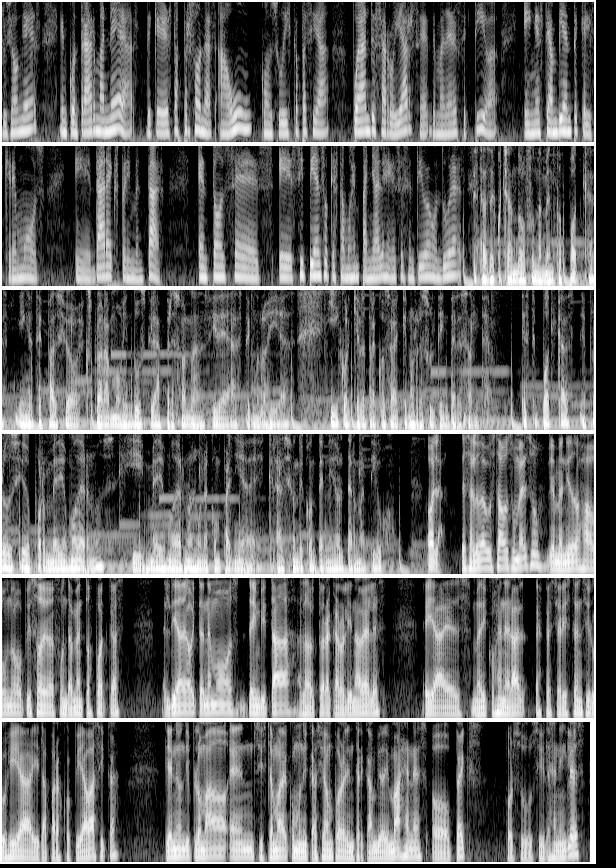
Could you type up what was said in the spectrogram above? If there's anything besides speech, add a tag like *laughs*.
inclusión es encontrar maneras de que estas personas, aún con su discapacidad, puedan desarrollarse de manera efectiva en este ambiente que les queremos eh, dar a experimentar. Entonces, eh, sí pienso que estamos en pañales en ese sentido en Honduras. Estás escuchando Fundamentos Podcast y en este espacio exploramos industrias, personas, ideas, tecnologías y cualquier otra cosa que nos resulte interesante. Este podcast es producido por Medios Modernos y Medios Modernos es una compañía de creación de contenido alternativo. Hola, les saluda Gustavo Sumelsu. Bienvenidos a un nuevo episodio de Fundamentos Podcast. El día de hoy tenemos de invitada a la doctora Carolina Vélez. Ella es médico general, especialista en cirugía y laparoscopía básica. Tiene un diplomado en Sistema de Comunicación por el Intercambio de Imágenes o PECS, por sus siglas en inglés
